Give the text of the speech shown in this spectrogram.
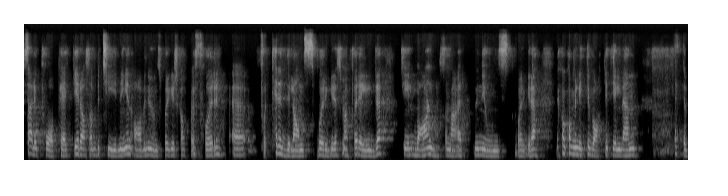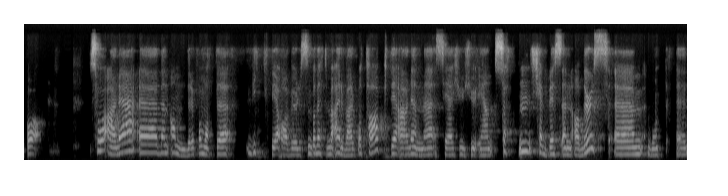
særlig påpeker altså betydningen av unionsborgerskapet for, eh, for tredjelandsborgere som er foreldre til barn som er unionsborgere. Vi kan komme litt tilbake til den etterpå. Så er det eh, den andre på en måte viktige avgjørelsen på dette med erverv og tap, det er denne C2021-17, Chebbes and Others, eh, mot, eh,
